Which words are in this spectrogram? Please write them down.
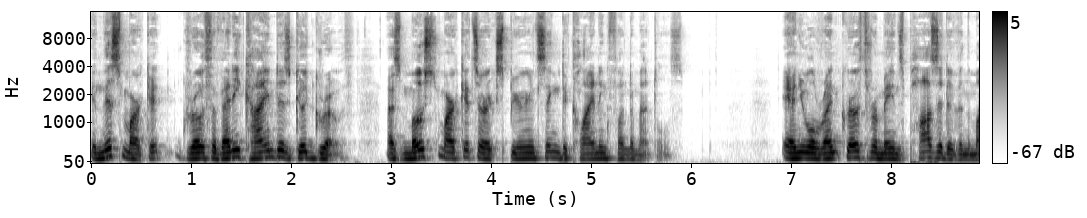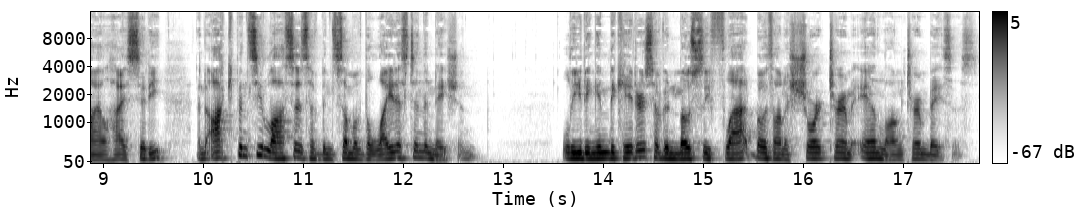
in this market, growth of any kind is good growth, as most markets are experiencing declining fundamentals. Annual rent growth remains positive in the Mile High City, and occupancy losses have been some of the lightest in the nation. Leading indicators have been mostly flat both on a short term and long term basis.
